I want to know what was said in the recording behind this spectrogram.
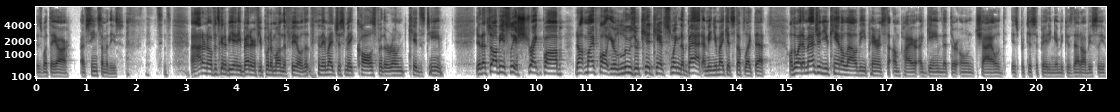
is what they are. I've seen some of these. I don't know if it's going to be any better if you put them on the field. they might just make calls for their own kid's team. Yeah, that's obviously a strike, Bob. Not my fault your loser kid can't swing the bat. I mean, you might get stuff like that. Although I'd imagine you can't allow the parents to umpire a game that their own child is participating in because that obviously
